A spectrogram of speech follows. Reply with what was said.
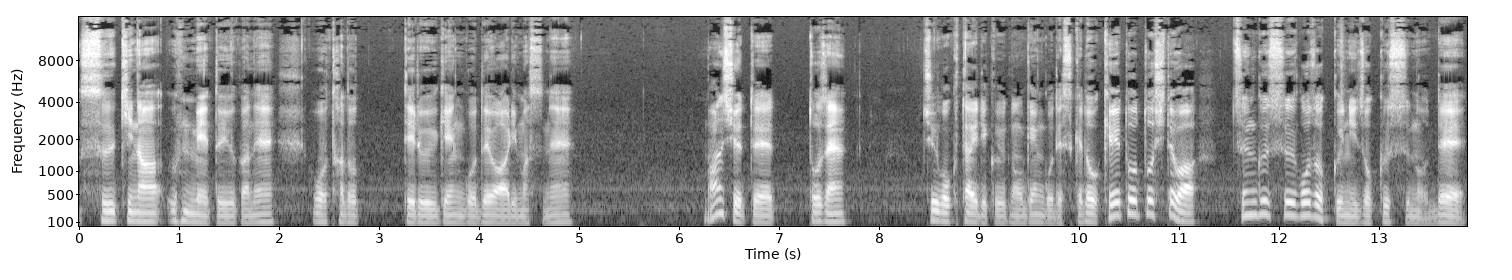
数奇な運命というかね、をたどってる言語ではありますね。満州って当然中国大陸の言語ですけど、系統としてはツングス語族に属すので、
